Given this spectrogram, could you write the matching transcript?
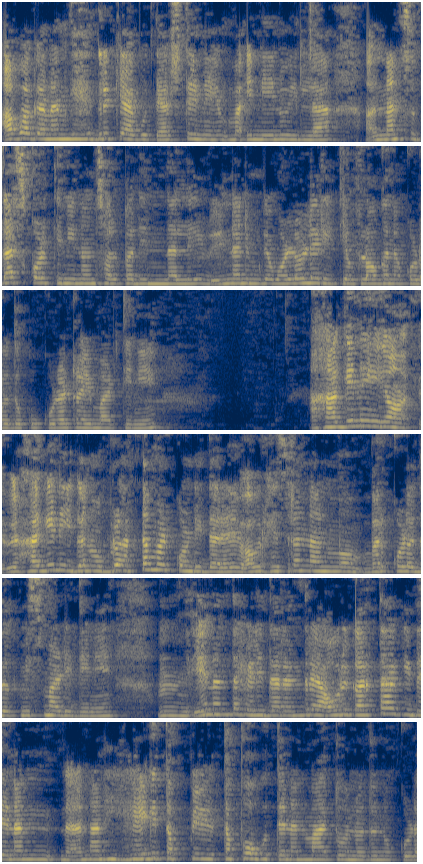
ಆವಾಗ ನನ್ಗೆ ಹೆದರಿಕೆ ಆಗುತ್ತೆ, ಅಷ್ಟೇನೆ ಇನ್ನೇನು ಇಲ್ಲ. ನಾನು ಸುಧಾರಿಸ್ಕೊಳ್ತೀನಿ ಇನ್ನೊಂದ್ ಸ್ವಲ್ಪ ದಿನದಲ್ಲಿ. ಇನ್ನ ನಿಮ್ಗೆ ಒಳ್ಳೊಳ್ಳೆ ರೀತಿಯ ವ್ಲಾಗ್ ಅನ್ನ ಕೊಡೋದಕ್ಕೂ ಕೂಡ ಟ್ರೈ ಮಾಡ್ತೀನಿ. ಹಾಗೇನೆ ಹಾಗೇನೆ ಇದನ್ನ ಒಬ್ರು ಅರ್ಥ ಮಾಡ್ಕೊಂಡಿದ್ದಾರೆ. ಅವ್ರ ಹೆಸರನ್ನ ನಾನು ಬರ್ಕೊಳ್ಳೋದಕ್ ಮಿಸ್ ಮಾಡಿದ್ದೀನಿ. ಏನಂತ ಹೇಳಿದ್ದಾರೆ ಅಂದ್ರೆ ಅವ್ರಿಗೆ ಅರ್ಥ ಆಗಿದೆ, ನನ್, ನಾನು ಹೇಗೆ ತಪ್ಪಿ ತಪ್ಪು ಹೋಗುತ್ತೆ ನನ್ನ ಮಾತು ಅನ್ನೋದನ್ನು ಕೂಡ.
